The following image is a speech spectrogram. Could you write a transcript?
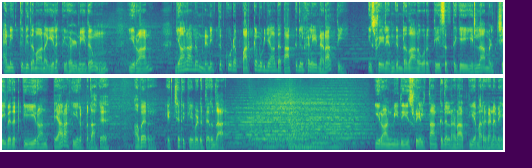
அனைத்து விதமான இலக்குகள் மீதும் ஈரான் யாராலும் நினைத்துக்கூட பார்க்க முடியாத தாக்குதல்களை நடாத்தி இஸ்ரேல் என்கின்றதான ஒரு தேசத்தையே இல்லாமல் செய்வதற்கு ஈரான் தயாராக இருப்பதாக அவர் எச்சரிக்கை விடுத்திருந்தார். ஈரான் மீது இஸ்ரேல் தாக்குதல் நடாத்திய மறுகணமே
